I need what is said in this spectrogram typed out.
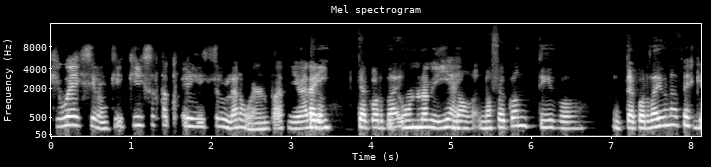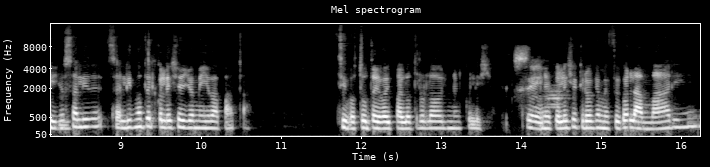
qué wea hicieron? ¿Qué, qué hizo esta- el celular, weón, para llegar Pero, ahí? ¿te ¿Y acordáis? cómo no lo veía? No, no fue contigo. ¿Te acordáis una vez que yo salí de- salimos del colegio y yo me iba a pata? Sí, pues tú te ibas para el otro lado en el colegio. Sí. En el colegio creo que me fui con la Mari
